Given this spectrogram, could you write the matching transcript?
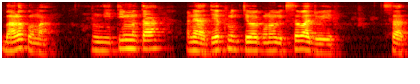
બાળકોમાં નીતિમત્તા અને આધ્યાત્મિક જેવા ગુણો વિકસાવવા જોઈએ. સાત.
